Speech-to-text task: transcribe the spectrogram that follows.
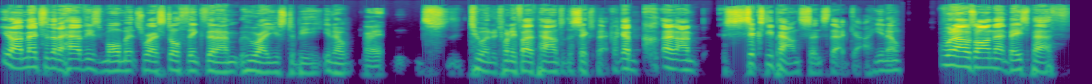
you know, I mentioned that I have these moments where I still think that I'm who I used to be, you know, right. 225 pounds with a six pack. Like I'm I'm 60 pounds since that guy, you know. When I was on that base path,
